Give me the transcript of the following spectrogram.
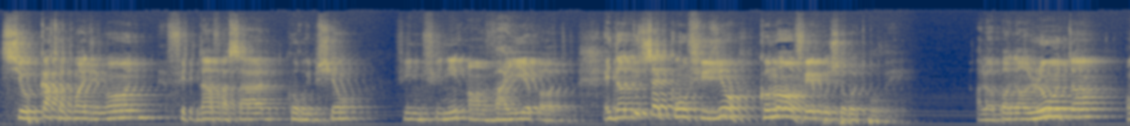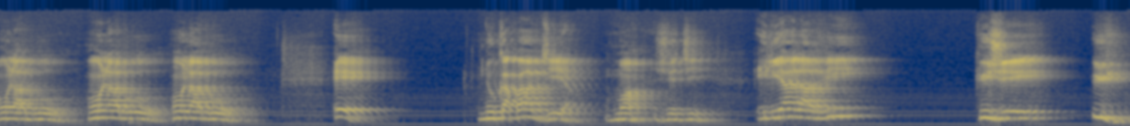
si aux quatre coins du monde, fitna, façade, corruption, fini, fini, envahir partout. Et dans toute cette confusion, comment on fait pour se retrouver? Alors pendant longtemps, on laboure, on laboure, on laboure. Et nous capables de dire, moi je dis, il y a la vie que j'ai eue,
